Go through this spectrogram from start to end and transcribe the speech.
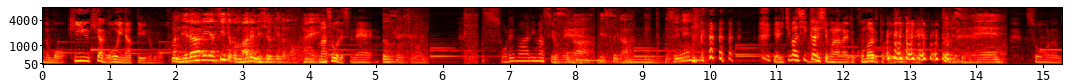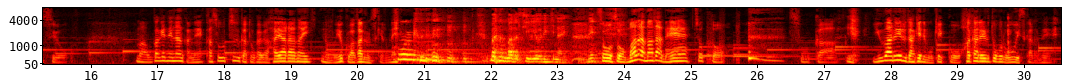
のも、金融機関が多いなっていうのも、まあ狙われやすいとかもあるんでしょうけども、はい。まあそうですね。そうそうそう。それもありますよね。ですが、ですが、うんですよね。いや、一番しっかりしてもらわないと困るところですよね。そうですよね。そうなんですよ。まあ、おかげでなんかね、仮想通貨とかが流行らないのもよくわかるんですけどね。うん まだまだ信用できないね。そうそう、まだまだね、ちょっと。そうか。い URL だけでも結構測れるところ多いですからね。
